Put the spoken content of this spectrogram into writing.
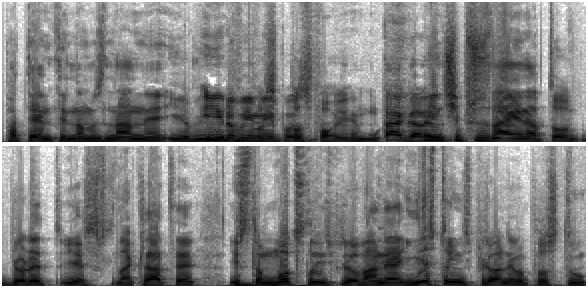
patenty nam znane i robimy, I robimy po, po, swojemu. Tak, ale... Więc się przyznaję na to, biorę jest na klatę, jest to mocno inspirowane, jest to inspirowane po prostu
